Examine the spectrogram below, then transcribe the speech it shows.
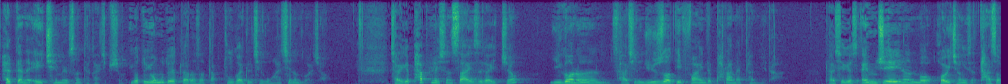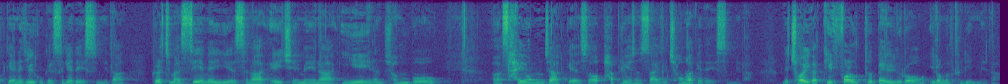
할 때는 HMA를 선택하십시오. 이것도 용도에 따라서 딱 두 가지를 제공하시는 거죠. 자, 이게 population size가 있죠. 이거는 사실은 user defined 파라메터입니다. 다시 얘기해서 MGA는 뭐 거의 정해서 다섯 개 내지 일곱 개 쓰게 되어 있습니다. 그렇지만 CMAES나 HMA나 EA는 전부 어, 사용자께서 population size를 정하게 되어 있습니다. 근데 저희가 디폴트 밸류로 이런 걸 드립니다.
